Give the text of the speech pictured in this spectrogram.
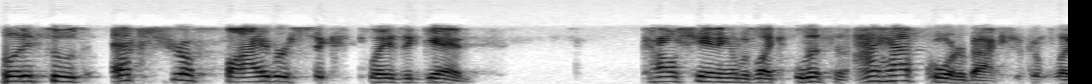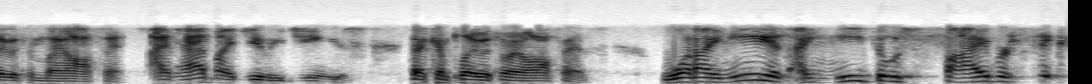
but it's those extra five or six plays again. Kyle Shanahan was like, listen, I have quarterbacks who can play within my offense. I've had my Jimmy G's that can play with my offense. What I need is I need those five or six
